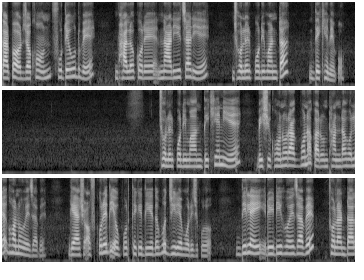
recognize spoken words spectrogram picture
তারপর যখন ফুটে উঠবে, ভালো করে নাড়িয়ে চাড়িয়ে ঝোলের পরিমাণটা দেখে নেব। ঝোলের পরিমাণ দেখে নিয়ে বেশি ঘন রাখব না, কারণ ঠান্ডা হলে ঘন হয়ে যাবে। গ্যাস অফ করে দিয়ে উপর থেকে দিয়ে দেবো জিরে মরিচ গুঁড়ো। দিলেই রেডি হয়ে যাবে ছোলার ডাল,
